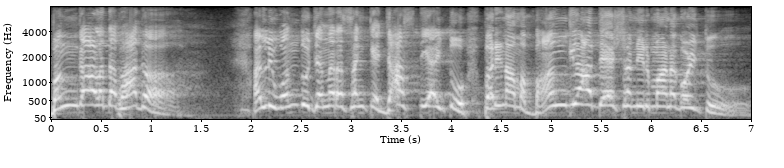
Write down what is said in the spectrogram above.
ಬಂಗಾಳದ ಭಾಗ ಅಲ್ಲಿ ಒಂದು ಜನರ ಸಂಖ್ಯೆ ಜಾಸ್ತಿ ಆಯಿತು. ಪರಿಣಾಮ ಬಾಂಗ್ಲಾದೇಶ ನಿರ್ಮಾಣಗೊಳ್ತು.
